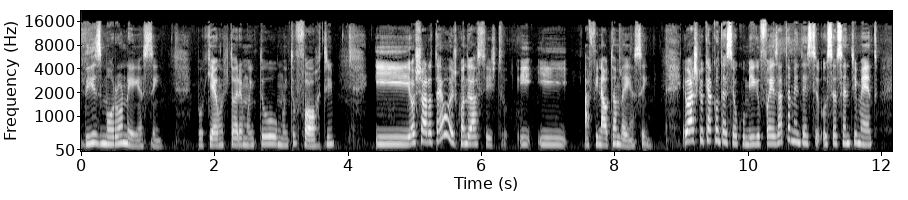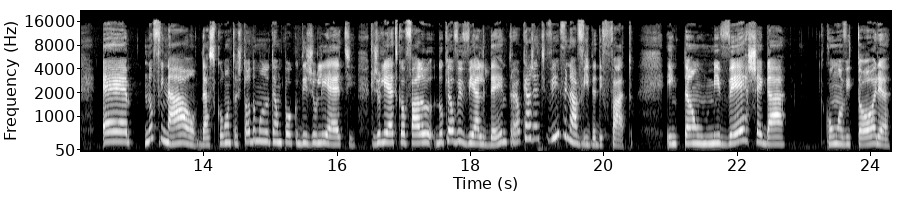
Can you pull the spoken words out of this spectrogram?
desmoronei, assim. Porque é uma história muito, muito forte. E eu choro até hoje quando eu assisto. E, e, a final também, assim. Eu acho que o que aconteceu comigo foi exatamente esse, o seu sentimento. É, no final das contas, todo mundo tem um pouco de Juliette. Juliette, que eu falo do que eu vivi ali dentro, é o que a gente vive na vida de fato. Então, me ver chegar com uma vitória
